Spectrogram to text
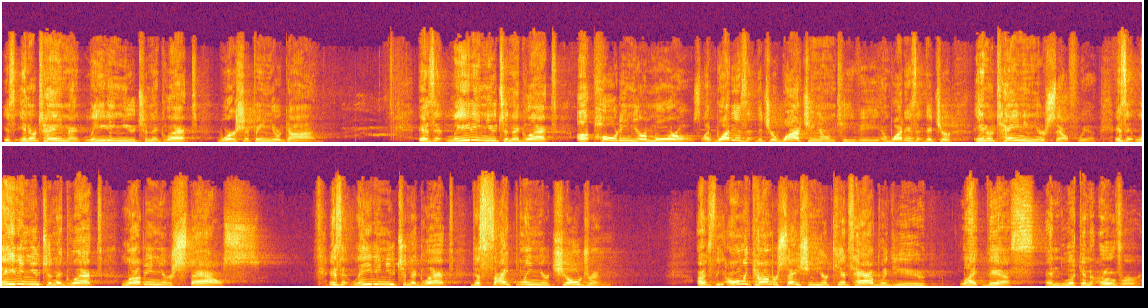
Is entertainment leading you to neglect worshiping your God? Is it leading you to neglect upholding your morals? Like, what is it that you're watching on TV and what is it that you're entertaining yourself with? Is it leading you to neglect loving your spouse? Is it leading you to neglect discipling your children? Or is the only conversation your kids have with you like this and looking over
